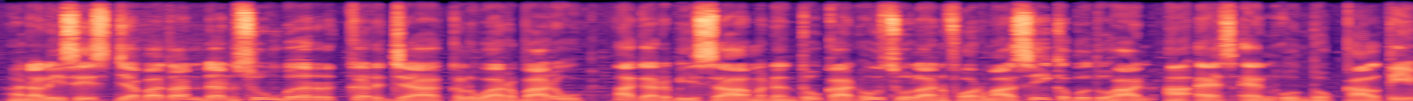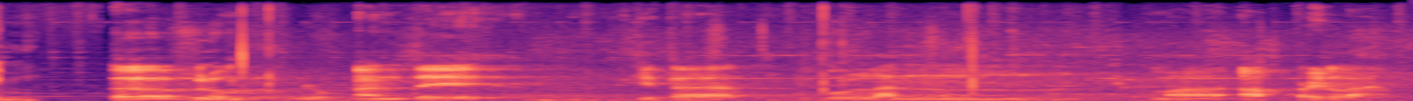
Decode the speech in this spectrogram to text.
analisis jabatan dan sumber kerja keluar baru agar bisa menentukan usulan formasi kebutuhan ASN untuk Kaltim. Uh, belum, belum. Nanti kita bulan April lah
